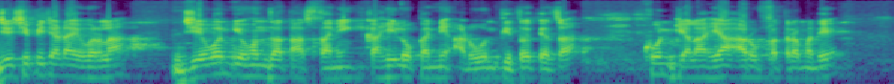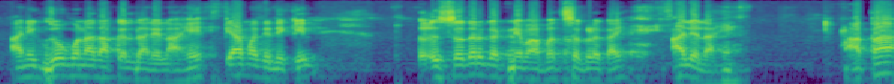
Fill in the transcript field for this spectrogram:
जेसीपीच्या ड्रायव्हरला जेवण घेऊन जात असताना काही लोकांनी अडवून तिथं त्याचा खून केला. ह्या आरोपपत्रामध्ये आणि जो गुन्हा दाखल झालेला आहे त्यामध्ये देखील सदर घटनेबाबत सगळं काय आलेलं आहे. आता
